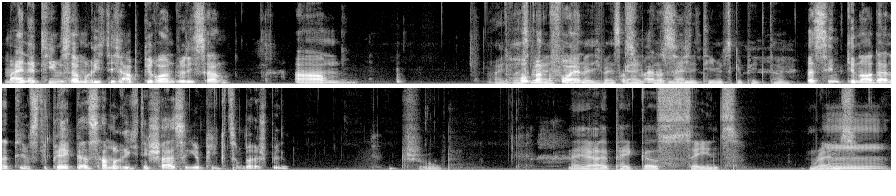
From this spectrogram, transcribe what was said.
Meine Teams haben richtig abgeräumt, würde ich sagen. Ähm, ich weiß, gar nicht, ich, ich weiß gar nicht, was meine Sicht. Teams gepickt haben. Was sind genau deine Teams? Die Packers haben richtig scheiße gepickt zum Beispiel. True. Naja, Packers, Saints, Rams. Mm.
